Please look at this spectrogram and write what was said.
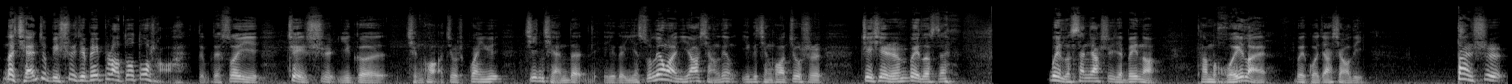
那钱就比世界杯不知道多多少啊，对不对？所以这是一个情况，就是关于金钱的一个因素。另外，你要想另一个情况，就是这些人为了三为了参加世界杯呢，他们回来。为国家效力，但是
